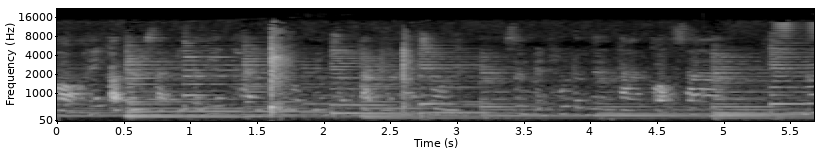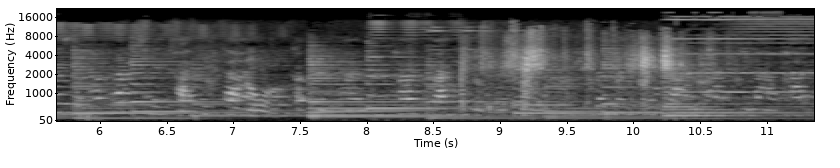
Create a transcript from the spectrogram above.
ต่อให้กับบริษัทในประเทศไทยจำนวนเว้นจำกัดมหาชน ซึ่งเป็นผู้ดำเนินการก่อสร้าง โดยสำนักราชเลขาธิการร่วมกับหน่วยงานภาครัฐและเอกชนดำเนินโครงการลานกีฬาพัฒน์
